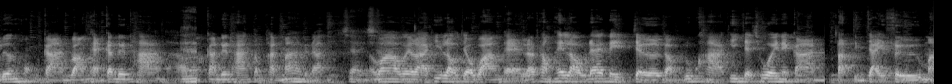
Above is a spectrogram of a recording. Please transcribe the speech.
เรื่องของการวางแผนการเดินทางอะครับอ่าการเดินทางสำคัญมากเลยนะใช่ใช่ว่าเวลาที่เราจะวางแผนแล้วทำให้เราได้ไปเจอกับลูกค้าที่จะช่วยในการตัดสินใจซื้อไหม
